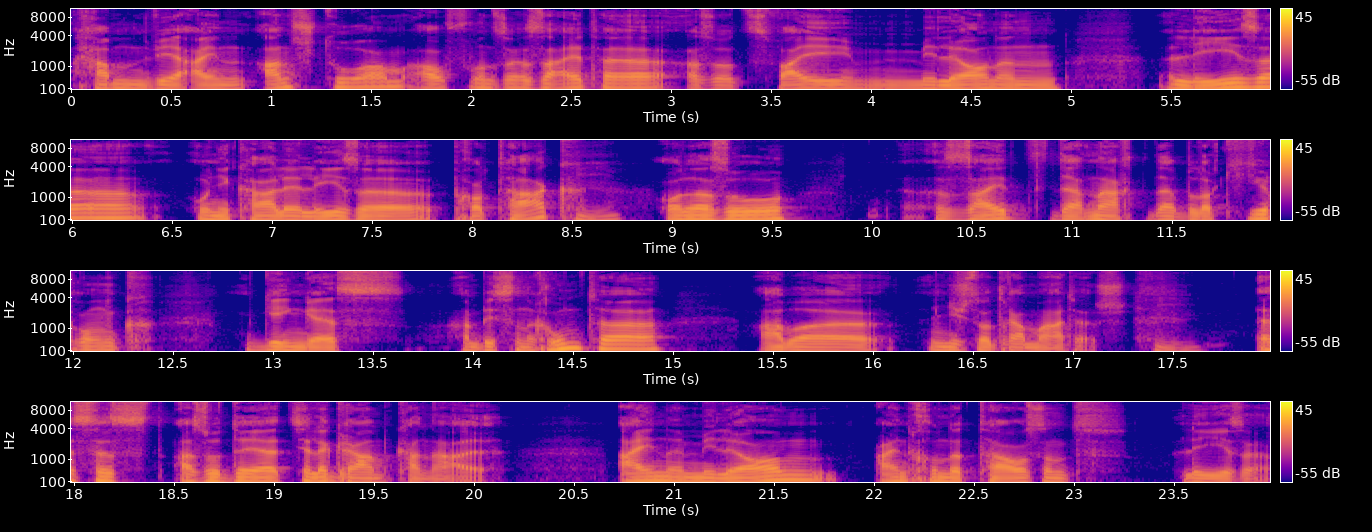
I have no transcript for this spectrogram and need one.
haben wir einen Ansturm auf unserer Seite, also zwei Millionen Leser, unikale Leser pro Tag mhm. oder so. Seit der Nacht der Blockierung ging es ein bisschen runter, aber nicht so dramatisch. Mhm. Es ist also der Telegram-Kanal. Eine Million 100.000 Leser.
